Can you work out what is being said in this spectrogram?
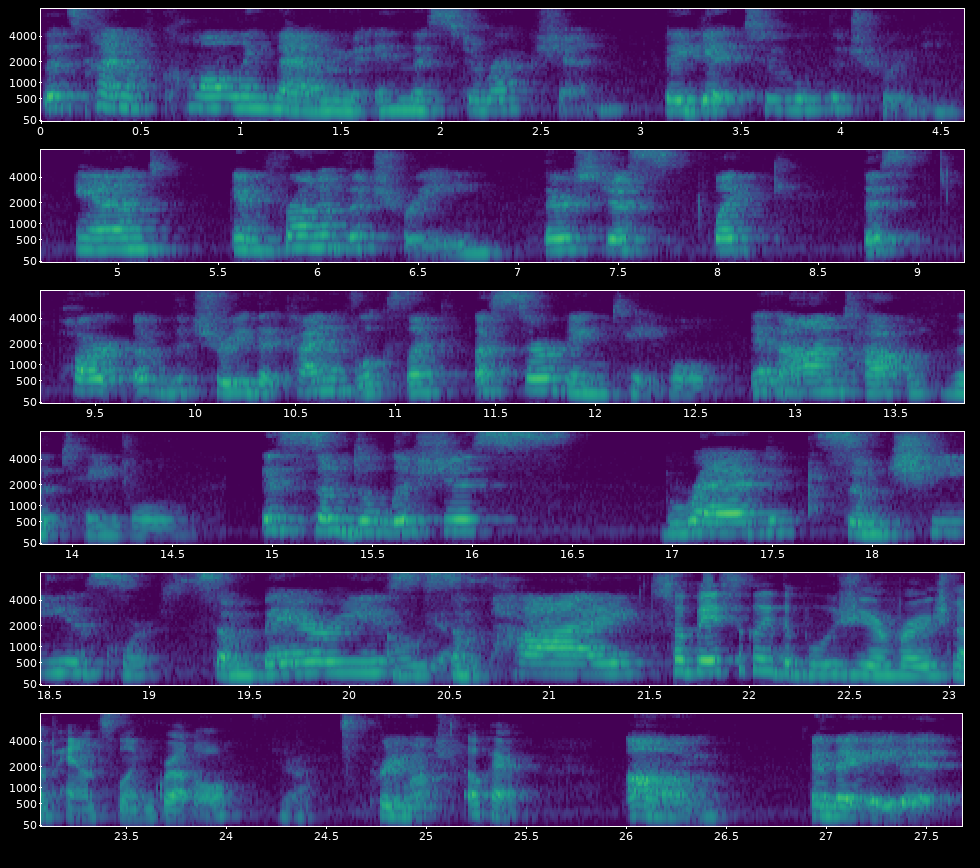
that's kind of calling them in this direction. They get to the tree. And in front of the tree, there's just like this part of the tree that kind of looks like a serving table. And on top of the table is some delicious bread, some cheese, Of course. some berries, Oh, yes. some pie, So basically, the bougie version of Hansel and Gretel. Yeah, pretty much. Okay. Um, and they ate it,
